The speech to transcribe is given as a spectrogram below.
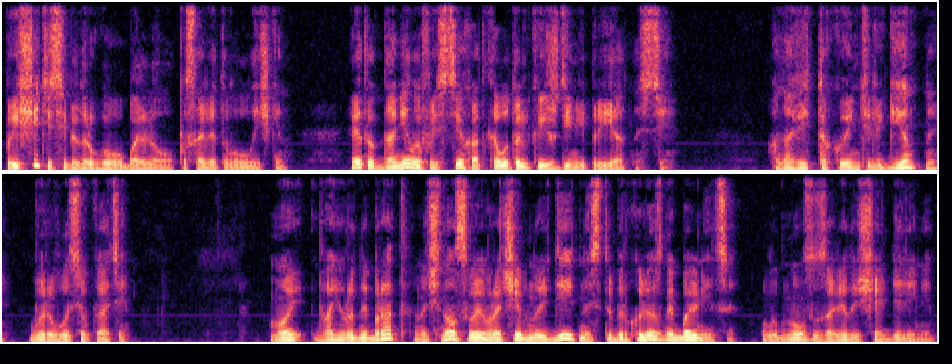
Поищите себе другого больного, посоветовал Лычкин. Этот Данилов из тех, от кого только и жди неприятностей. Она ведь такой интеллигентный, вырвалась у Кати. Мой двоюродный брат начинал свою врачебную деятельность в туберкулезной больнице, улыбнулся заведующий отделением.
